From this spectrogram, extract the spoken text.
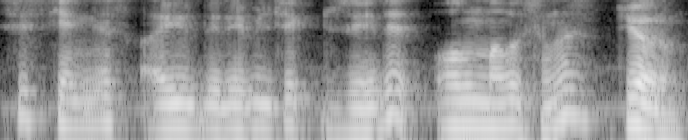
siz kendiniz ayırt edebilecek düzeyde olmalısınız diyorum.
